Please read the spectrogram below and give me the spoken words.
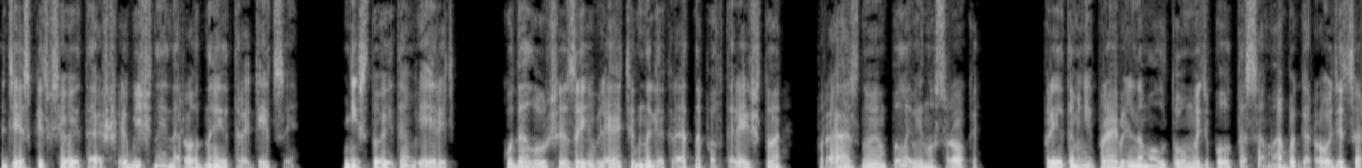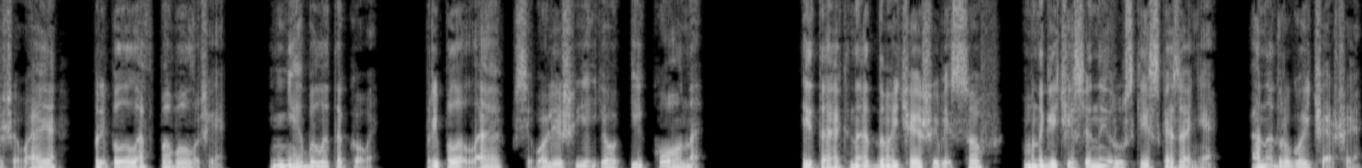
Дескать, все это ошибочные народные традиции. Не стоит им верить. Куда лучше заявлять и многократно повторять, что празднуем половину срока. При этом неправильно, мол, думать, будто сама Богородица, живая, приплыла в Поволжье. Не было такого. Приплыла всего лишь ее икона. Итак, на одной чаше весов многочисленные русские сказания, а на другой чаше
